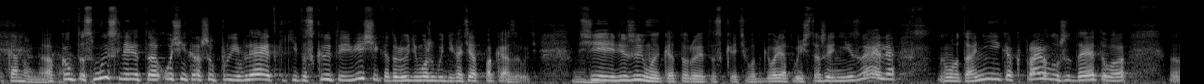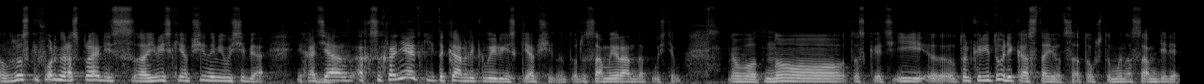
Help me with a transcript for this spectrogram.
Экономика. В каком-то смысле это очень хорошо проявляет какие-то скрытые вещи, которые люди, может быть, не хотят показывать. Все режимы, которые, так сказать, вот, говорят об уничтожении Израиля, вот, они, как правило, уже до этого в жесткой форме расправились с э, еврейскими общинами у себя. И хотя сохраняют какие-то карликовые еврейские общины, тот же самый Иран, допустим, вот, но, так сказать, и э, только риторика остается о том, что мы на самом деле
